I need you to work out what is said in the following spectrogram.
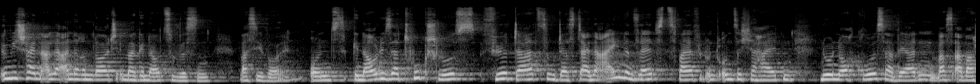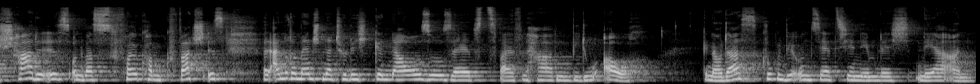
Irgendwie scheinen alle anderen Leute immer genau zu wissen, was sie wollen. Und genau dieser Trugschluss führt dazu, dass deine eigenen Selbstzweifel und Unsicherheiten nur noch größer werden, was aber schade ist und was vollkommen Quatsch ist, weil andere Menschen natürlich genauso Selbstzweifel haben wie du auch. Genau das gucken wir uns jetzt hier nämlich näher an.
